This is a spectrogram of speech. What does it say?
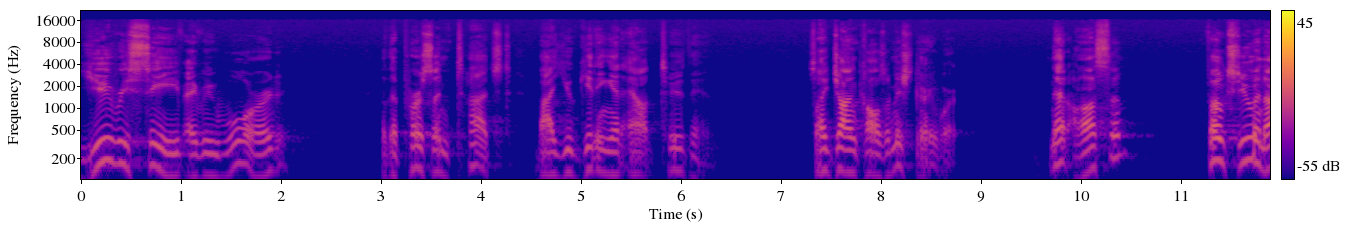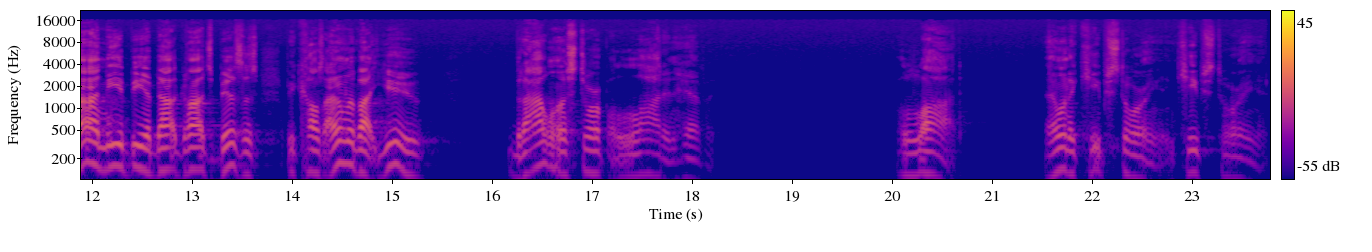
you receive a reward for the person touched by you getting it out to them. It's like John calls a missionary work. Isn't that awesome? Folks, you and I need to be about God's business because I don't know about you, but I want to store up a lot in heaven. A lot. And I want to keep storing it and keep storing it.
